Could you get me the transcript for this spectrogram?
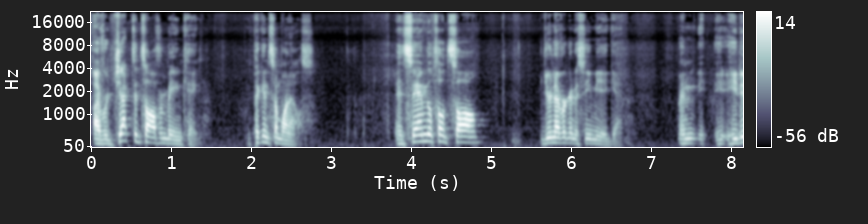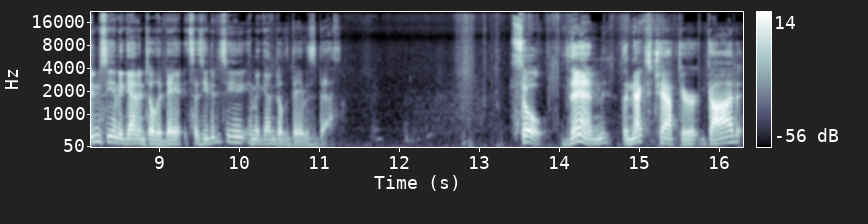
I've rejected Saul from being king. I'm picking someone else. And Samuel told Saul, You're never going to see me again. And he, he didn't see him again until the day, it says he didn't see him again until the day of his death. So then, the next chapter, God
